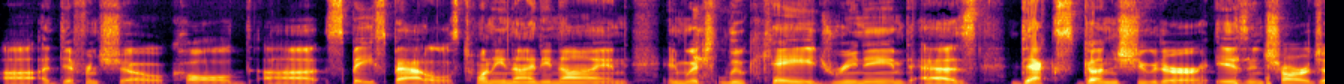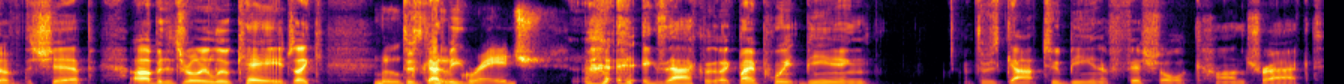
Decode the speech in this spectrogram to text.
uh, a different show called uh, Space Battles 2099, in which Luke Cage, renamed as Dex Gunshooter, is in charge of the ship. Uh, but it's really Luke Cage. Like, Luke, there's got to be Rage. exactly. Like my point being, there's got to be an official contract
